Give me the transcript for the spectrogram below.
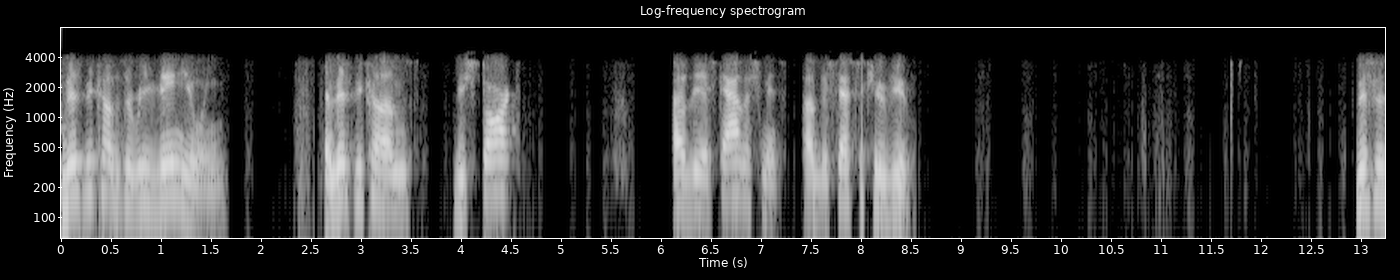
This becomes the revenuing, and this becomes the start of the establishment of the Cestui Que Vie. This is,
